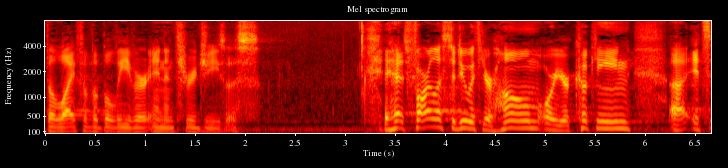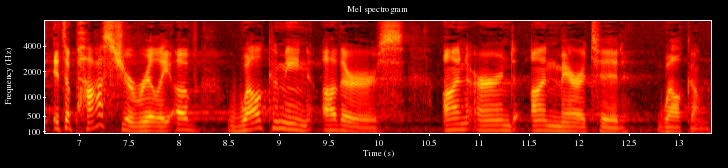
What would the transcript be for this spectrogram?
the life of a believer in and through Jesus. It has far less to do with your home or your cooking. Uh, it's, it's a posture, really, of welcoming others, unearned, unmerited welcome.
